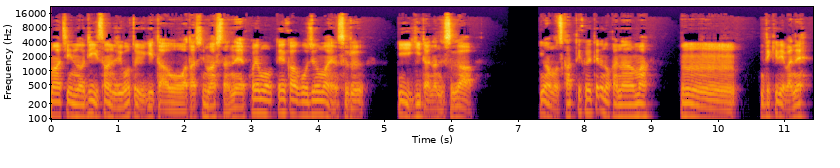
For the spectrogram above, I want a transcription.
マーチンの D35 というギターを渡しましたね。これも定価50万円するいいギターなんですが、今も使ってくれてるのかな？まあ、うーん、できればね、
